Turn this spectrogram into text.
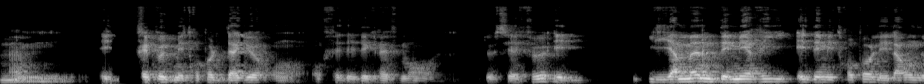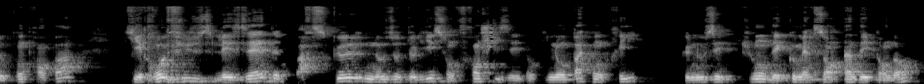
Mmh. et très peu de métropoles d'ailleurs ont, ont, fait des dégrèvements de CFE. Et il y a même des mairies et des métropoles, et là on ne comprend pas, qui refusent les aides parce que nos hôteliers sont franchisés. Donc ils n'ont pas compris que nous étions des commerçants indépendants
